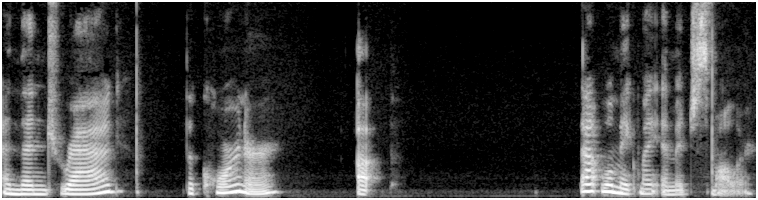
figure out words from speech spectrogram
and then drag the corner up. That will make my image smaller.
